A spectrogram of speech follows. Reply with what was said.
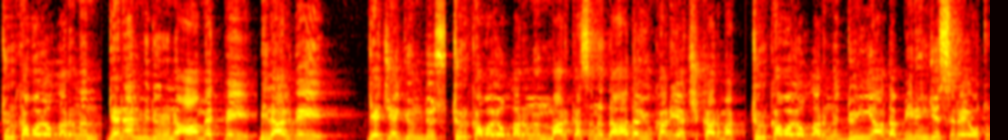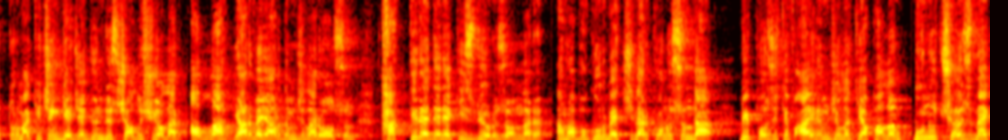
Türk Hava Yolları'nın genel müdürünü Ahmet Bey'i, Bilal Bey'i Gece gündüz Türk Hava Yolları'nın markasını daha da yukarıya çıkarmak, Türk Hava Yolları'nı dünyada birinci sıraya oturtturmak için gece gündüz çalışıyorlar. Allah yar ve yardımcıları olsun. Takdir ederek izliyoruz onları. Ama bu gurbetçiler konusunda bir pozitif ayrımcılık yapalım. Bunu çözmek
